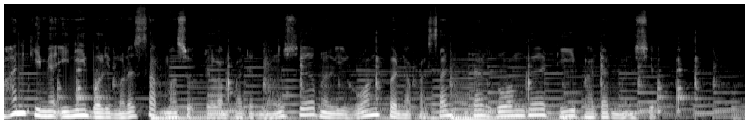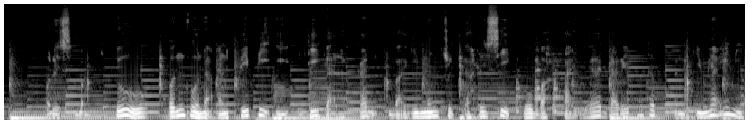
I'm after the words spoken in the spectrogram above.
Bahan kimia ini boleh meresap masuk ke dalam badan manusia melalui ruang pernafasan dan rongga di badan manusia. Oleh sebab itu, penggunaan PPE digalakkan bagi mencegah risiko bahaya daripada bahan kimia ini.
